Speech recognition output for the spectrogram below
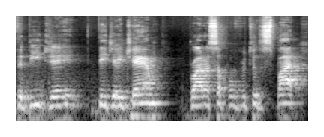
The DJ, DJ Jam, brought us up over to the spot.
